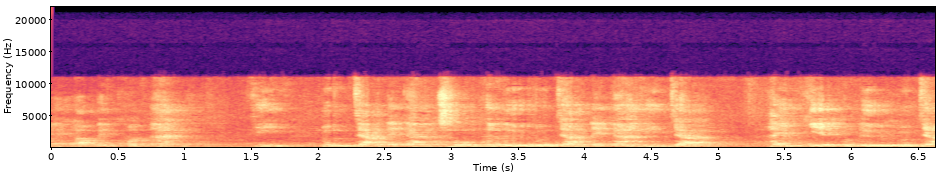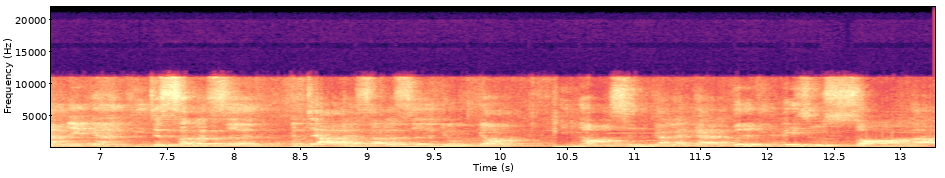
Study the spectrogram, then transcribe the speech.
ให้เราเป็นคนนั้นที่รู้จักในการชมคนอื่นรู้จักในการที่จะให้เกียรติคนอื่นรู้จักในการที่จะสรรเสริญพระเจ้าและสรรเสริญยกย่อง น้องซึ่งกันและกันเหมือนที่พระเยซูสอนเรา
